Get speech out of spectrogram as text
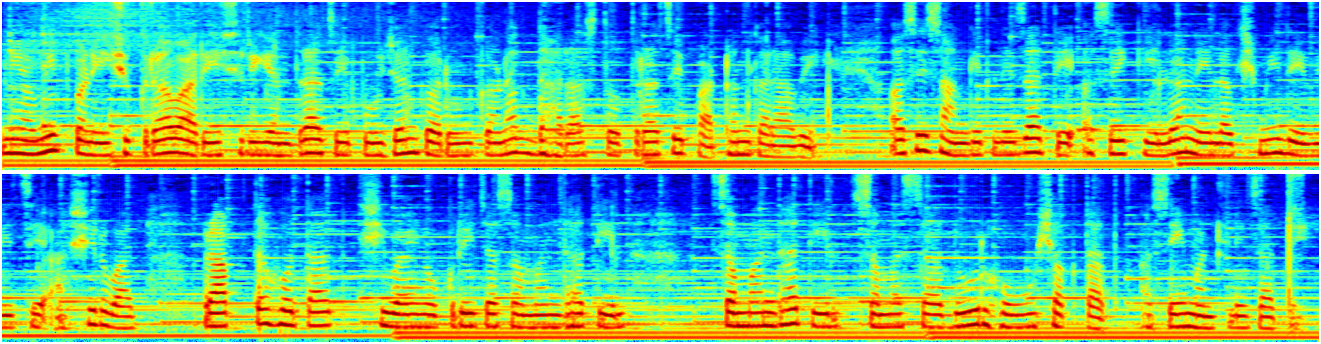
नियमितपणे शुक्रवारी श्रीयंत्राचे पूजन करून कणकधारा स्तोत्राचे पाठन करावे. असे सांगितले जाते असे केल्याने लक्ष्मी देवीचे आशीर्वाद प्राप्त होतात. शिवाय नोकरीच्या संबंधातील संबंधातील समस्या दूर होऊ शकतात असे म्हटले जाते.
